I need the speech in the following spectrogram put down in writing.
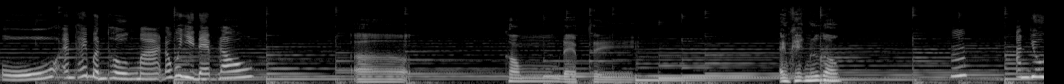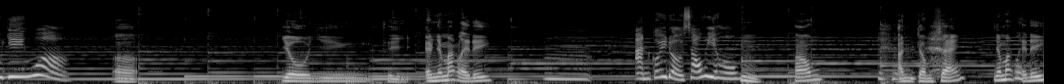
Ủa em thấy bình thường mà Đâu có gì đẹp đâu. Ờ Không đẹp thì Em khát nước không? Hứ, Anh vô duyên quá à. Ờ. Vô duyên thì em nhắm mắt lại đi. Ừm, Anh có ý đồ xấu gì không? Ừ, Không. Anh trong sáng Nhắm mắt lại đi.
